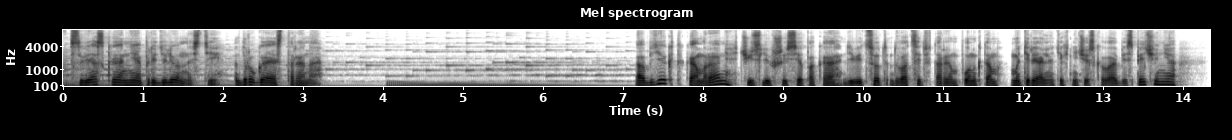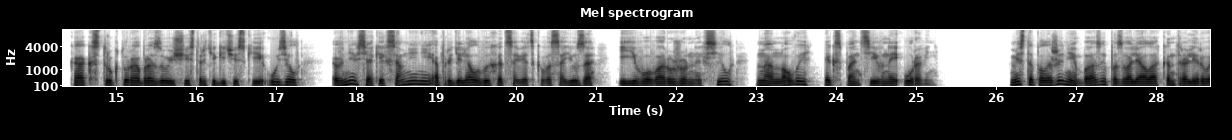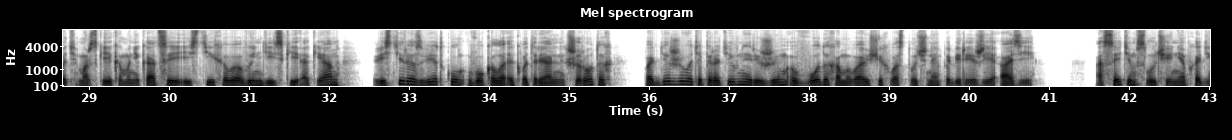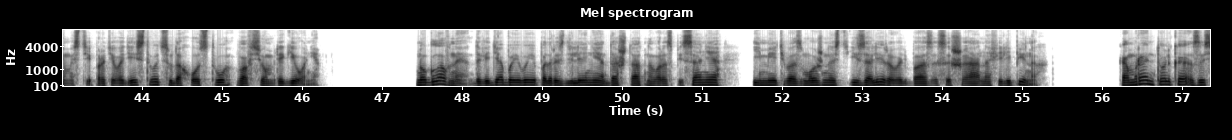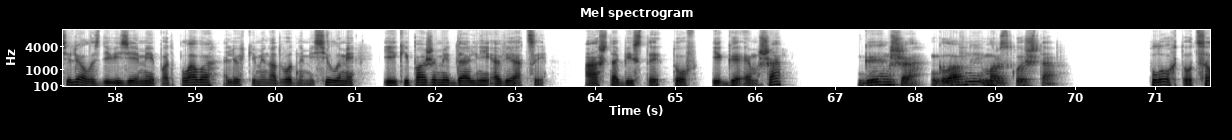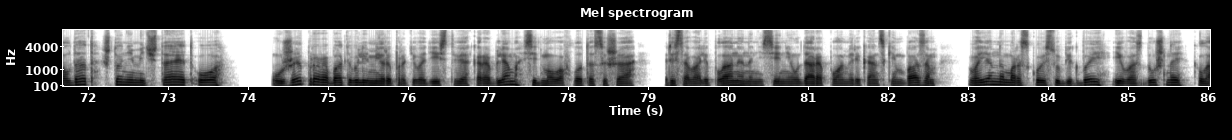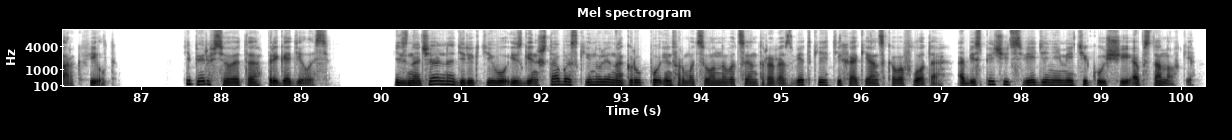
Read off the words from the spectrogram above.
Связка неопределенностей. Другая сторона. Объект Камрань, числившийся пока 922 пунктом материально-технического обеспечения, как структурообразующий стратегический узел – вне всяких сомнений определял выход Советского Союза и его вооруженных сил на новый экспансивный уровень. Местоположение базы позволяло контролировать морские коммуникации из Тихого в Индийский океан, вести разведку в околоэкваториальных широтах, поддерживать оперативный режим в водах, омывающих восточное побережье Азии. А с этим в случае необходимости противодействовать судоходству во всем регионе. Но главное, доведя боевые подразделения до штатного расписания, иметь возможность изолировать базы США на Филиппинах. Камрань только заселялась дивизиями подплава, легкими надводными силами и экипажами дальней авиации, а штабисты ТОВ и ГМШ ГМШ – главный морской штаб. Плох тот солдат, что не мечтает о уже прорабатывали меры противодействия кораблям 7-го флота США, рисовали планы нанесения удара по американским базам военно-морской Субик-Бэй и воздушной Кларкфилд. Теперь все это пригодилось. Изначально директиву из Генштаба скинули на группу информационного центра разведки Тихоокеанского флота обеспечить сведениями текущей обстановки –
